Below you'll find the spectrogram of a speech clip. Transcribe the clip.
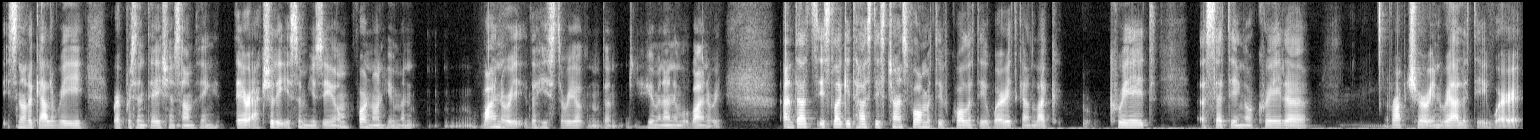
it's not a gallery representation something. There actually is a museum for non-human binary the history of the human animal binary. And that's it's like it has this transformative quality where it can like create a setting or create a rupture in reality where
